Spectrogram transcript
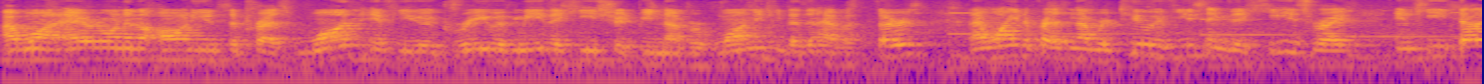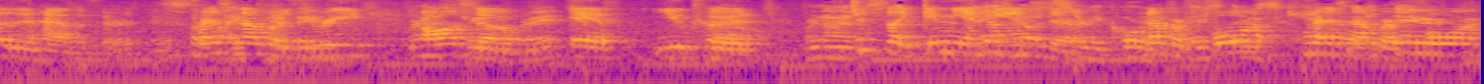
I want everyone in the audience to press one if you agree with me that he should be number one if he doesn't have a thirst. And I want you to press number two if you think that he's right and he doesn't have a thirst. Press number three also right? if you could not. just like give me an You guys know it's answer. Number There's- four, there's press number there, four.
